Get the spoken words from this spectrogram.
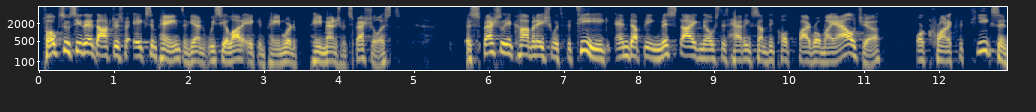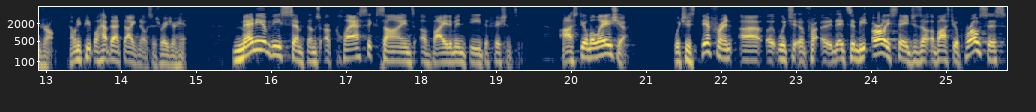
folks who see their doctors for aches and pains, again, we see a lot of ache and pain, we're pain management specialists, especially in combination with fatigue, end up being misdiagnosed as having something called fibromyalgia or chronic fatigue syndrome. How many people have that diagnosis? Raise your hands. Many of these symptoms are classic signs of vitamin D deficiency. Osteomalacia, which is different, uh, which uh, it's in the early stages of osteoporosis.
